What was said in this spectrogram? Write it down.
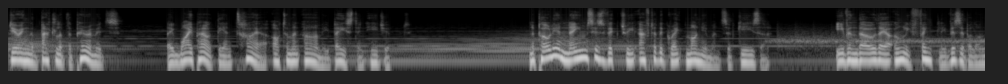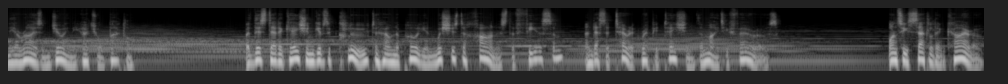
During the Battle of the Pyramids, they wipe out the entire Ottoman army based in Egypt. Napoleon names his victory after the great monuments of Giza, even though they are only faintly visible on the horizon during the actual battle. But this dedication gives a clue to how Napoleon wishes to harness the fearsome and esoteric reputation of the mighty pharaohs. Once he's settled in Cairo,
